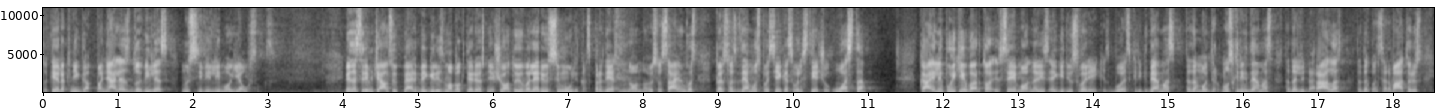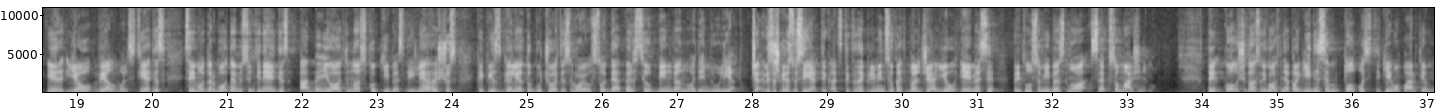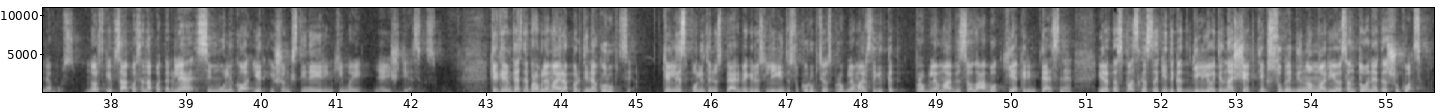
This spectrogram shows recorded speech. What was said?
Tokia yra knyga Panelės Dovilės nusivylimų jausmas. Vienas rimčiausių perbėgerizmo bakterijos nešiotojų Valerijus Simulikas, pradėjęs nuo Naujosios sąjungos, per sosdemus pasiekęs valstiečių uostą, Kailį puikiai varto Seimo narys Egidijus Vareikis. Buvęs krikdemas, tada modernus krikdemas, tada liberalas, tada konservatorius ir jau vėl valstietis, Seimo darbuotojams siuntinėjantis abejotinos kokybės eilėraščius, kaip jis galėtų bučiuotis rojaus sode per siaubingą nuodėmių lietų. Čia visiškai nesusiję, tik atsitiktinai priminsiu, kad valdžia jau ėmėsi priklausomybės nuo sekso mažinimo. Tai kol šitos lygos nepagydysim, tol pasitikėjimo partijom nebus. Nors, kaip sako sena patarlė, simuliko ir iš ankstiniai rinkimai neištiesins. Kiek rimtesnė problema yra partinė korupcija. Kelis politinius perbėgėlius lyginti su korupcijos problema ir sakyti, kad problema viso labo kiek rimtesnė, yra tas pats, kas sakyti, kad giliotina šiek tiek sugadino Marijos Antonetės šukuoseną.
